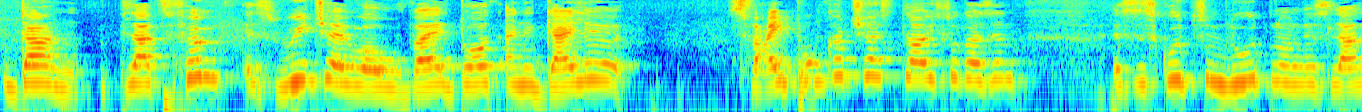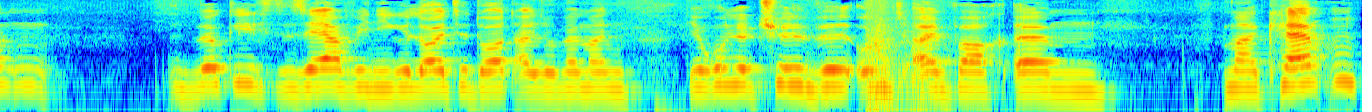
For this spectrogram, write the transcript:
Dann Platz 5 ist Retail Row, weil dort eine geile zwei Bunker-Chests, glaube ich, sogar sind. Es ist gut zum Looten und es landen wirklich sehr wenige Leute dort. Also wenn man die Runde chillen will und einfach ähm, mal campen,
